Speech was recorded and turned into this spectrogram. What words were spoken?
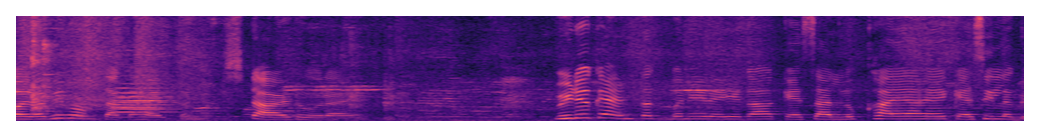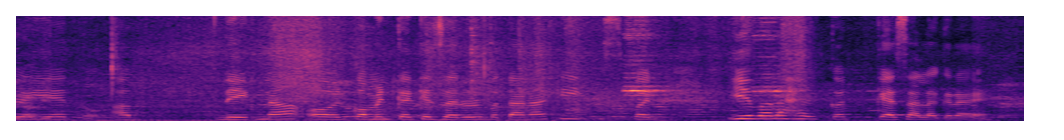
और अभी ममता का हेयर कट स्टार्ट हो रहा है। वीडियो के एंड तक बने रहिएगा, कैसा लुक आया है, कैसी लग रही है तो अब देखना और कमेंट करके ज़रूर बताना कि इस पर ये वाला हेयर कट कैसा लग रहा है।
